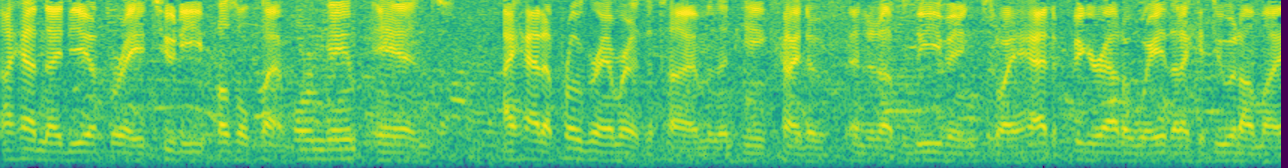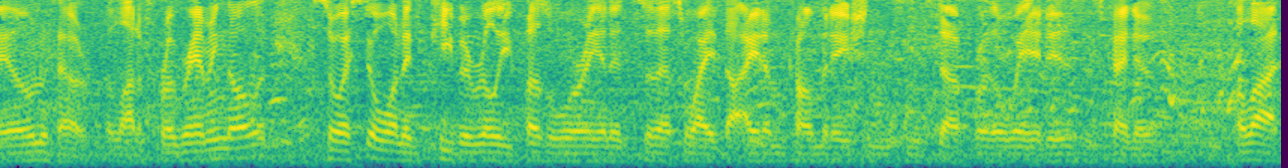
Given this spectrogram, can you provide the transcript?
I had an idea for a 2D puzzle platform game, and I had a programmer at the time, and then he kind of ended up leaving, so I had to figure out a way that I could do it on my own without a lot of programming knowledge. So I still wanted to keep it really puzzle oriented, so that's why the item combinations and stuff, or the way it is, is kind of a lot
